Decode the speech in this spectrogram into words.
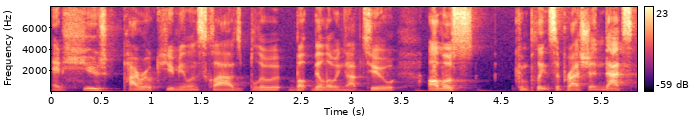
and huge pyrocumulus clouds blew, billowing up to almost complete suppression. That's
